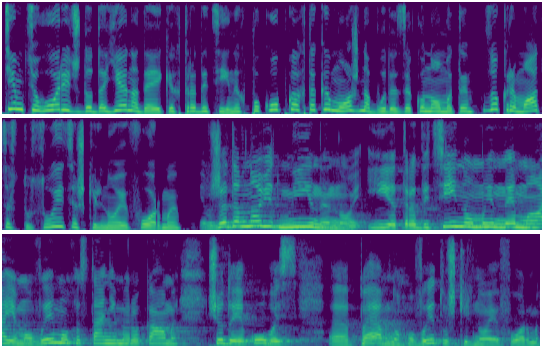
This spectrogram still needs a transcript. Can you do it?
Втім, цьогоріч додає на деяких традиційних покупках таки можна буде зекономити. Зокрема, це стосується шкільної форми. Вже давно відмінено, і традиційно ми не маємо вимог останніми роками щодо якогось е, певного виду шкільної форми.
